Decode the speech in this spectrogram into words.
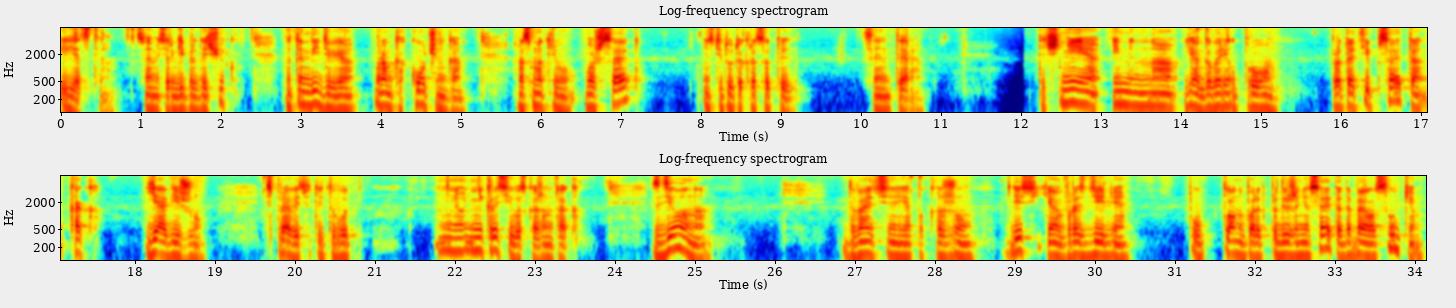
Приветствую! С вами Сергей Бердачук. В этом видео я в рамках коучинга рассмотрю ваш сайт Института красоты Сентера. Точнее, именно я говорил про прототип сайта, как я вижу исправить вот это вот ну, некрасиво, скажем так, сделано. Давайте я покажу Здесь я в разделе по плану продвижения сайта добавил ссылки.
